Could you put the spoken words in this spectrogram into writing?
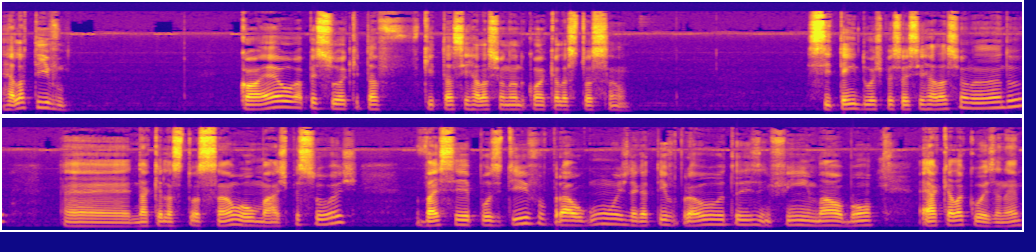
relativo. Qual é a pessoa que está que tá se relacionando com aquela situação? Se tem duas pessoas se relacionando é, naquela situação ou mais pessoas vai ser positivo para alguns negativo para outras enfim mal bom é aquela coisa né?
